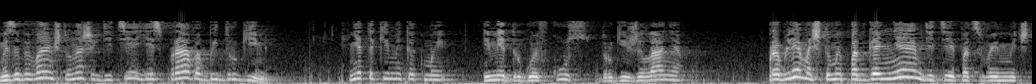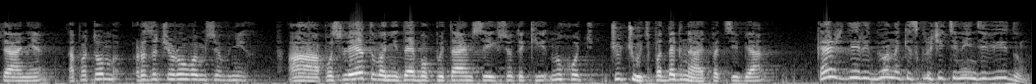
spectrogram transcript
Мы забываем, что у наших детей есть право быть другими. Не такими, как мы. Иметь другой вкус, другие желания. Проблема, что мы подгоняем детей под свои мечтания, а потом разочаровываемся в них. А после этого, не дай Бог, пытаемся их все-таки, ну, хоть чуть-чуть подогнать под себя. Каждый ребенок исключительный индивидуум.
